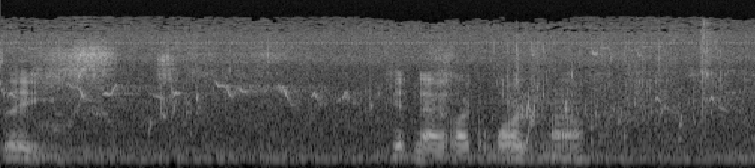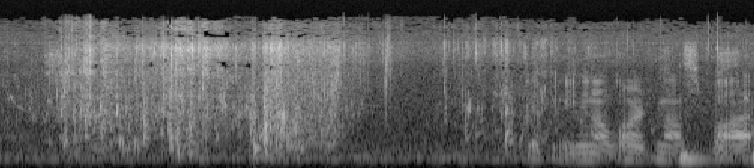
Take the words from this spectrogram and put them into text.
see. At like a largemouth. Definitely in a largemouth spot.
